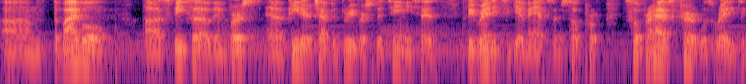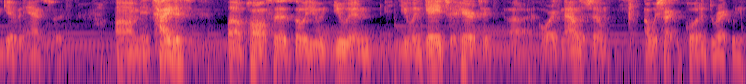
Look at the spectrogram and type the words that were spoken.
Um, the Bible uh, speaks of in First uh, Peter chapter three verse fifteen. He says, "Be ready to give answers." So, per- so perhaps Kirk was ready to give answer. Um, in Titus, uh, Paul says, "Though you you in you engage a heretic uh, or acknowledge them." I wish I could quote it directly.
